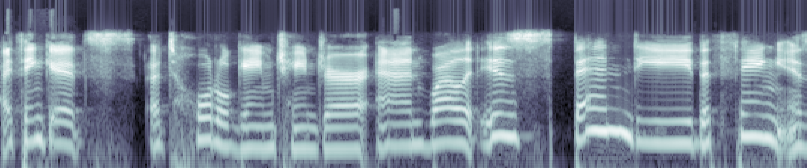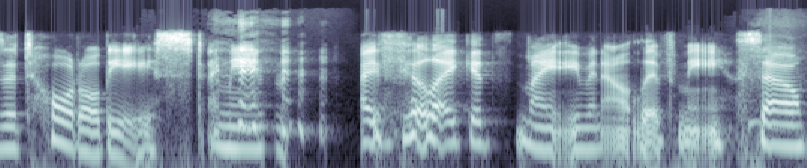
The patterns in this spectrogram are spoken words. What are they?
I think it's a total game changer. And while it is spendy, the thing is a total beast. I mean, I feel like it might even outlive me. So,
